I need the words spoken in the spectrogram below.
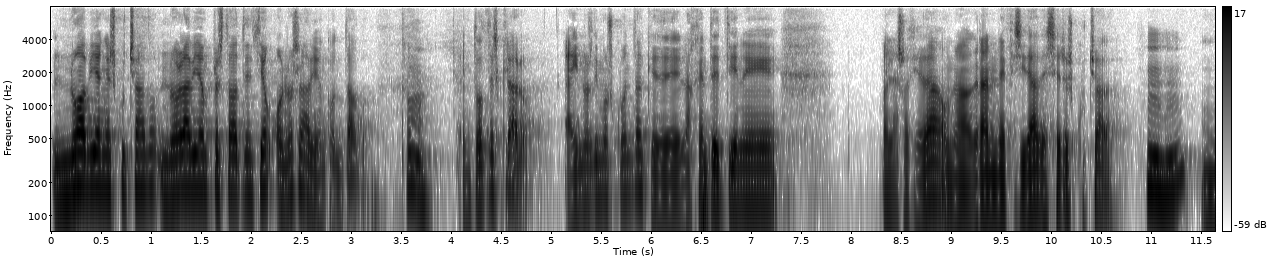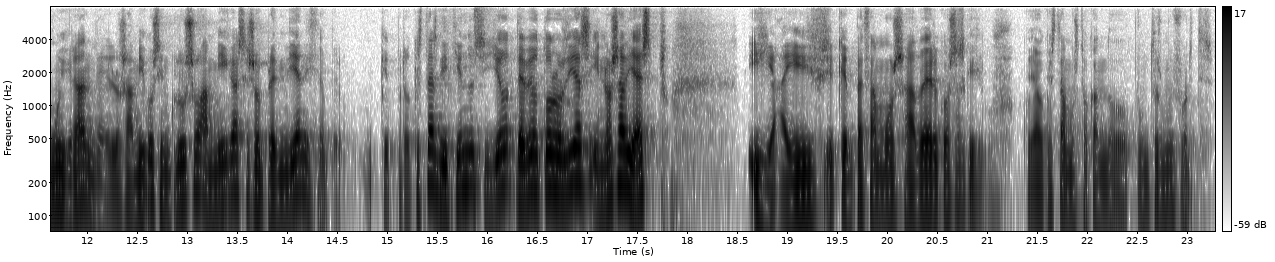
no habían escuchado, no le habían prestado atención o no se la habían contado. Toma. Entonces, claro, ahí nos dimos cuenta que la gente tiene en la sociedad una gran necesidad de ser escuchada. Muy grande. Los amigos, incluso amigas, se sorprendían diciendo, pero ¿qué, pero ¿qué estás diciendo si yo te veo todos los días y no sabía esto? Y ahí sí que empezamos a ver cosas que "Uf, cuidado que estamos tocando puntos muy fuertes.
